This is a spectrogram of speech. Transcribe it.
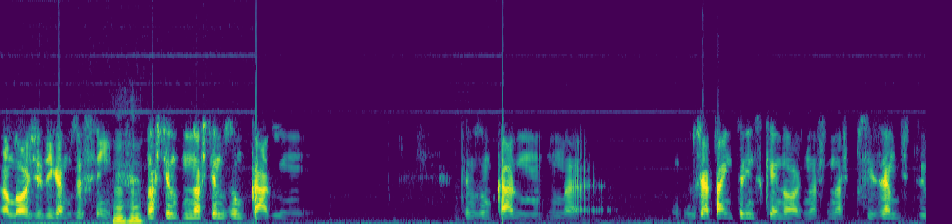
a loja, digamos assim. Uhum. Nós, tem, nós temos um bocado temos um bocado uma, já está intrínseco em nós, nós, nós precisamos de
